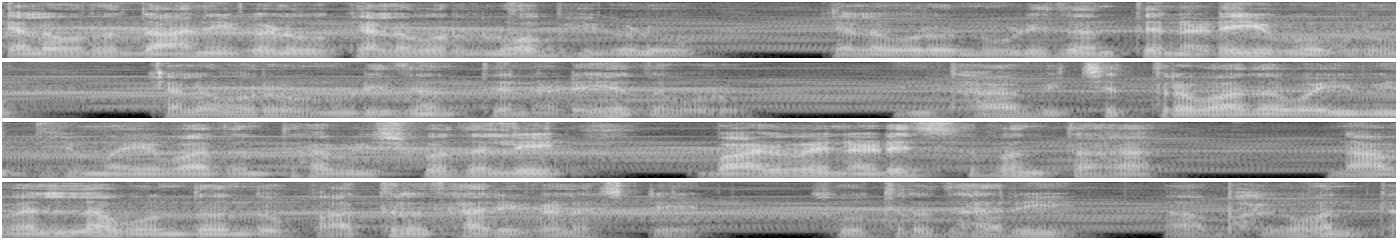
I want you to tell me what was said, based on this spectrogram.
ಕೆಲವರು ದಾನಿಗಳು, ಕೆಲವರು ಲೋಭಿಗಳು, ಕೆಲವರು ನುಡಿದಂತೆ ನಡೆಯುವವರು, ಕೆಲವರು ನುಡಿದಂತೆ ನಡೆಯದವರು. ಇಂತಹ ವಿಚಿತ್ರವಾದ ವೈವಿಧ್ಯಮಯವಾದಂತಹ ವಿಶ್ವದಲ್ಲಿ ಬಾಳ್ವೆ ನಡೆಸುವಂತಹ ನಾವೆಲ್ಲ ಒಂದೊಂದು ಪಾತ್ರಧಾರಿಗಳಷ್ಟೇ. ಸೂತ್ರಧಾರಿ, ಆ ಭಗವಂತ.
